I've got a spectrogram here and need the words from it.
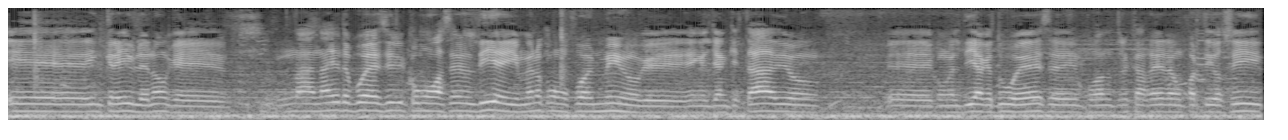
eh, increíble, ¿no? Que na, nadie te puede decir cómo va a ser el día y menos cómo fue el mío, que en el Yankee Stadium, eh, con el día que tuve ese, empujando tres carreras, un partido así,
